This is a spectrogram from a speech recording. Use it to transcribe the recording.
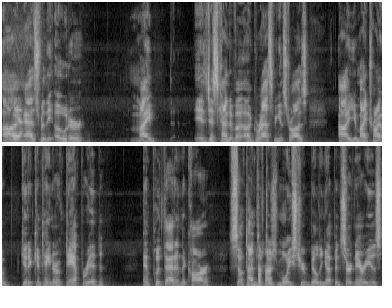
Uh, Yeah. As for the odor, my it's just kind of a, a grasping at straws. Uh, you might try to get a container of DampRid and put that in the car. Sometimes if there's moisture building up in certain areas,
